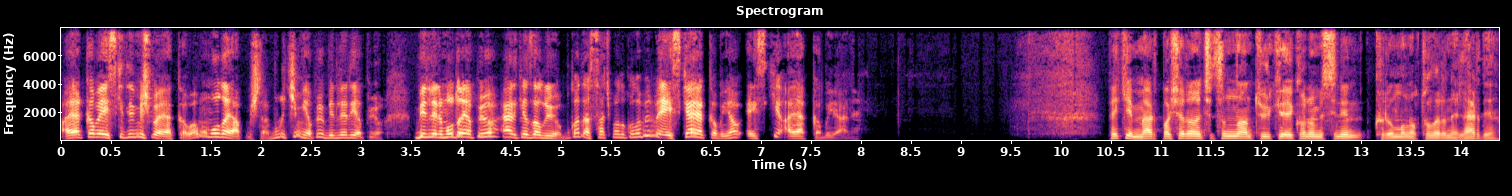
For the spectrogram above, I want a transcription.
ayakkabı eskitilmiş bir ayakkabı ama moda yapmışlar. Bunu kim yapıyor? Birileri yapıyor. Birileri moda yapıyor herkes alıyor. Bu kadar saçmalık olabilir ve eski ayakkabı ya eski ayakkabı yani. Peki Mert Başaran açısından Türkiye ekonomisinin kırılma noktaları nelerdi?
